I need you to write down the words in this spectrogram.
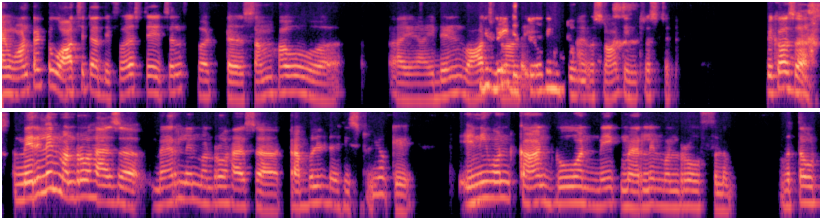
I wanted to watch it at the first day itself, but uh, somehow uh, I I didn't watch is very disturbing I was not interested because uh, Uh, Marilyn Monroe has a Marilyn Monroe has a troubled history. Okay, anyone can't go and make Marilyn Monroe film without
